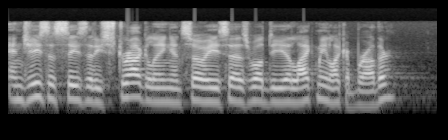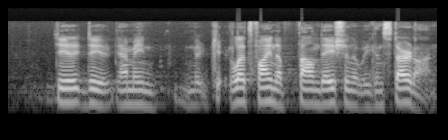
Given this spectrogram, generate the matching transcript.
And Jesus sees that he's struggling, and so he says, Well, do you like me like a brother? Do do I mean, let's find a foundation that we can start on.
